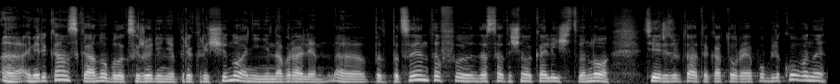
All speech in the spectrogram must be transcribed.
американское, оно было, к сожалению, прекращено, они не набрали э, пациентов достаточного количества, но те результаты, которые опубликованы,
